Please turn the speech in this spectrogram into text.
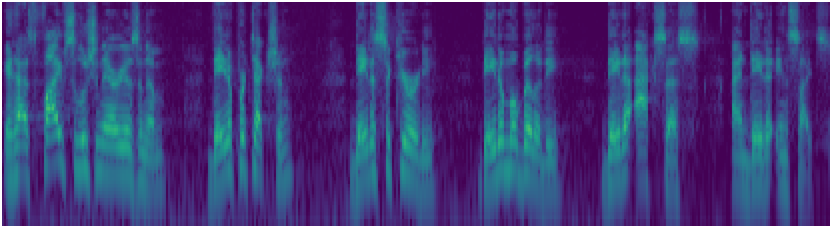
It has five solution areas in them data protection, data security, data mobility, data access, and data insights.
